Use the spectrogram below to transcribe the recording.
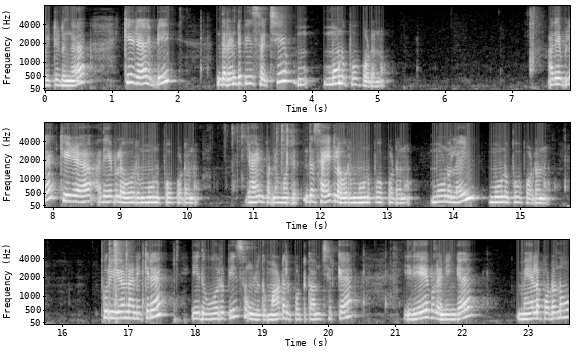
விட்டுடுங்க. கீழே இப்படி இந்த ரெண்டு பீஸ் வச்சு மூணு பூ போடணும். அதே போல் கீழே அதே போல் ஒரு மூணு பூ போடணும். ஜாயின் பண்ணும்போது இந்த சைடில் ஒரு மூணு பூ போடணும். மூணு லைன் மூணு பூ போடணும். புரியும்னு நினைக்கிறேன். இது ஒரு பீஸ் உங்களுக்கு மாடல் போட்டு காமிச்சிருக்கேன். இதே போல் நீங்கள் மேலே போடணும்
